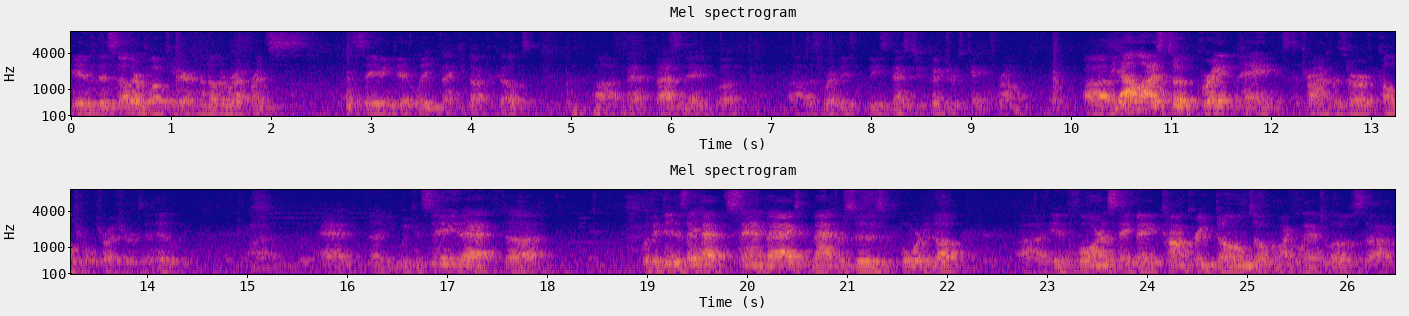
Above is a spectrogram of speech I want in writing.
in this other book here, another reference, Saving Italy, thank you, Dr. Coates. Uh, fascinating book. Uh, this is where these, these next two pictures came from. Uh, the Allies took great pains to try and preserve cultural treasures in Italy. Uh, and uh, we can see that what they did is they had sandbags and mattresses boarded up uh, in Florence. They made concrete domes over Michelangelo's uh,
